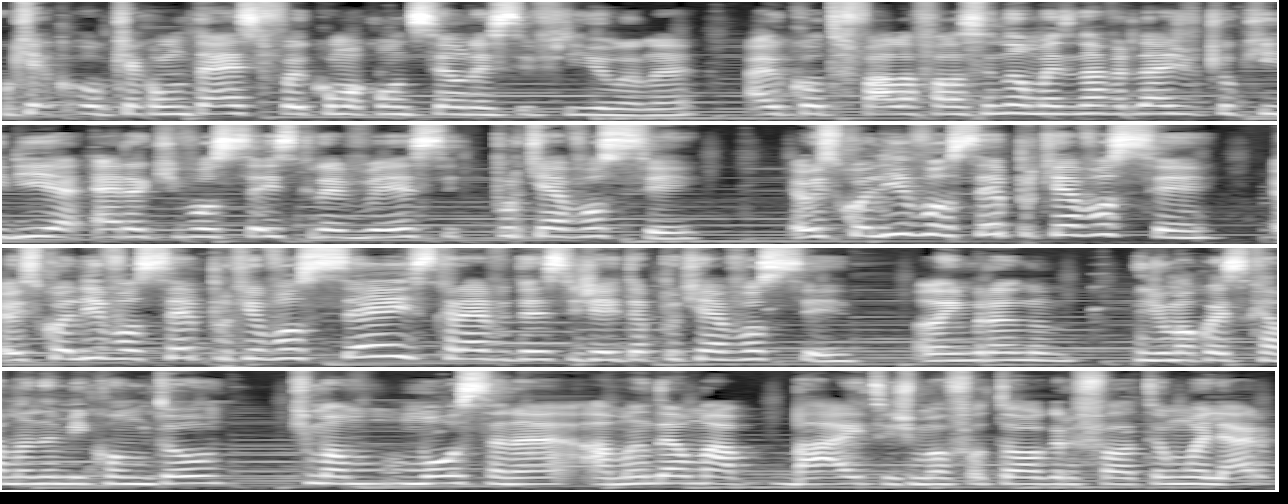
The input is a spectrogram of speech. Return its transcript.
o que, o que acontece foi como aconteceu nesse freela, né? Aí o que outro fala, fala assim, não, mas na verdade o que eu queria era que você escrevesse porque é você você. Eu escolhi você porque é você. Eu escolhi você porque você escreve desse jeito, é porque é você. Lembrando de uma coisa que a Amanda me contou, que uma moça, né? Amanda é uma baita de uma fotógrafa, ela tem um olhar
